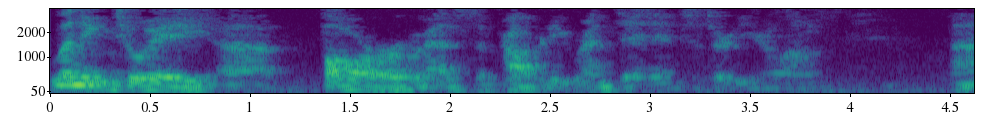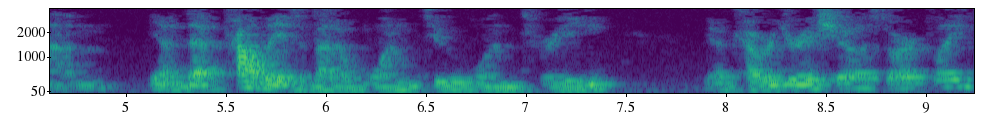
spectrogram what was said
lending to a uh, borrower who has the property rented and it's a 30 year loan. Um, you know, that probably is about a one, two, one, three, you know, coverage ratio historically.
